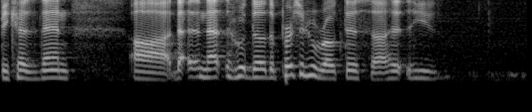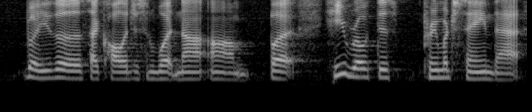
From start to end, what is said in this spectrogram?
because then, uh, that, and that who the the person who wrote this, uh, he- he's but he's a psychologist and whatnot. Um, but he wrote this pretty much saying that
